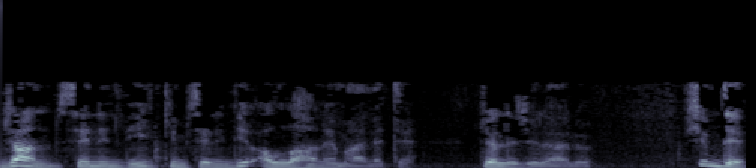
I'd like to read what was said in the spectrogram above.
Can senin değil, kimsenin değil, Allah'ın emaneti. Celle Celaluhu. Şimdi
